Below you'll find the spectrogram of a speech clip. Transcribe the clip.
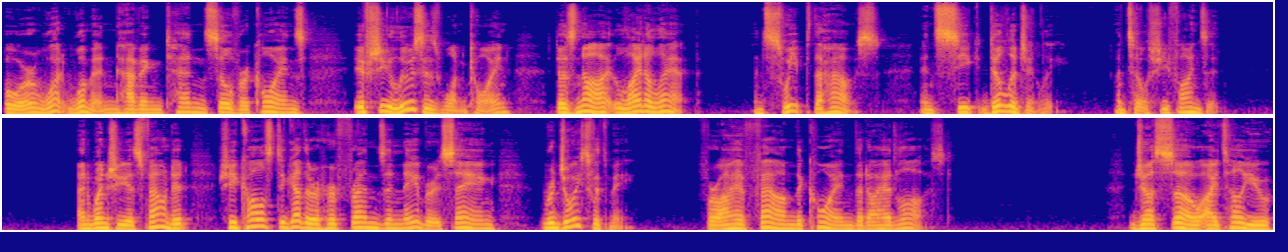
Or what woman, having ten silver coins, if she loses one coin, does not light a lamp and sweep the house and seek diligently until she finds it? And when she has found it, she calls together her friends and neighbors, saying, Rejoice with me, for I have found the coin that I had lost. Just so, I tell you,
